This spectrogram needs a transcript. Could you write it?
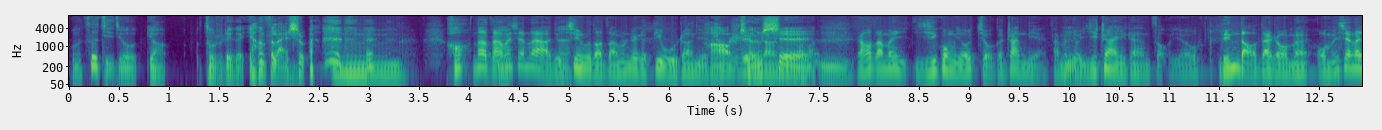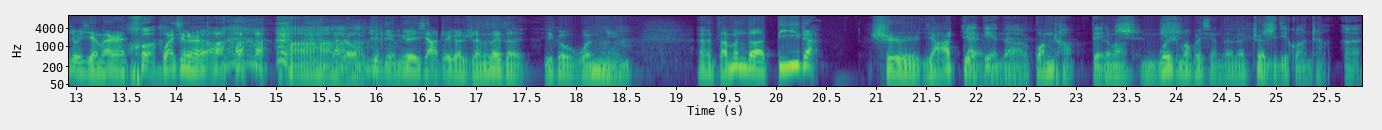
我们自己就要做出这个样子来，是吧？嗯，好，那咱们现在啊，就进入到咱们这个第五章节，好，城市这个城章节，嗯，然后咱们一共有九个站点，咱们就嗯一站一站走，由领导带着我们，我们现在就是野蛮人、嚯，外星人啊，带着我们去领略一下这个人类的一个文明。嗯、咱们的第一站是雅雅典典的。的广场，吧对吧？嗯，为什么会选择在这里？世？纪广场，嗯，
